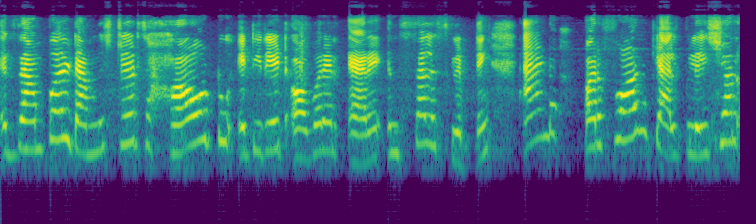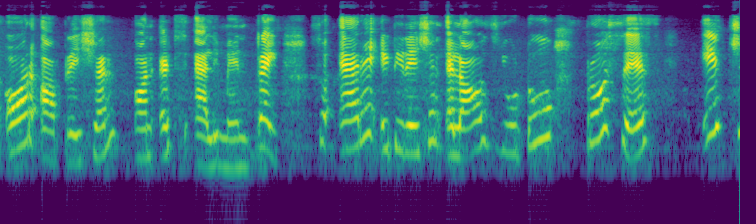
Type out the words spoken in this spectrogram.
example demonstrates how to iterate over an array in shell scripting and perform calculation or operation on its element, right? So array iteration allows you to process each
